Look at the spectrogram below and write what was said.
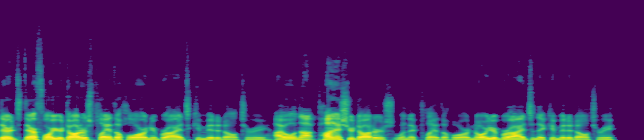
Therefore, your daughters play the whore, and your brides commit adultery. I will not punish your daughters when they play the whore, nor your brides when they commit adultery.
